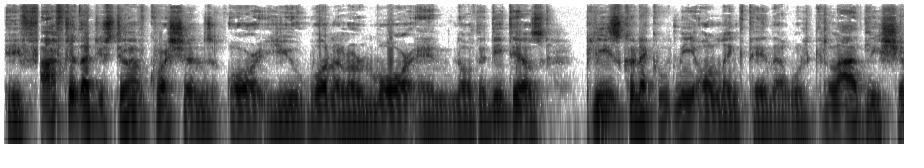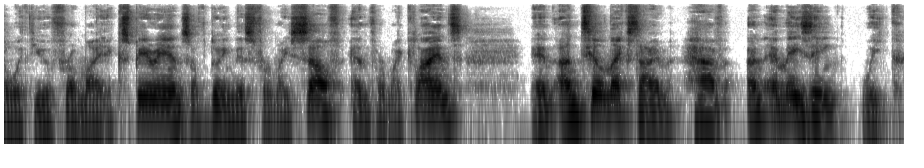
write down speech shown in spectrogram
If after that you still have questions or you want to learn more and know the details, please connect with me on LinkedIn. I will gladly share with you from my experience of doing this for myself and for my clients. And until next time, have an amazing week.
